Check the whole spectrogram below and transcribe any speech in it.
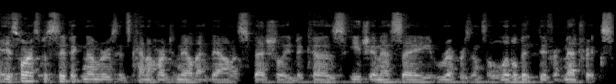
as far as specific numbers, it's kind of hard to nail that down, especially because each MSA represents a little bit different metrics.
